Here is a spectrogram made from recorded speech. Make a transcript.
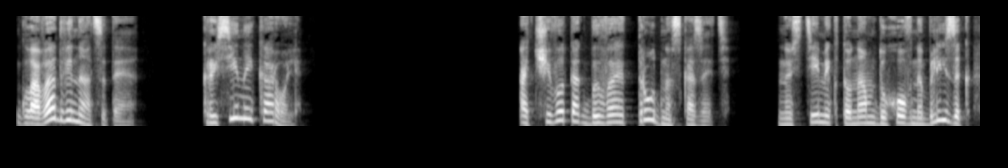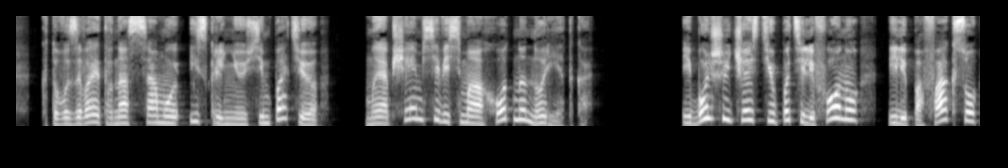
Глава 12. Крысиный король. Отчего так бывает, трудно сказать. Но с теми, кто нам духовно близок, кто вызывает в нас самую искреннюю симпатию, мы общаемся весьма охотно, но редко. И большей частью по телефону или по факсу,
